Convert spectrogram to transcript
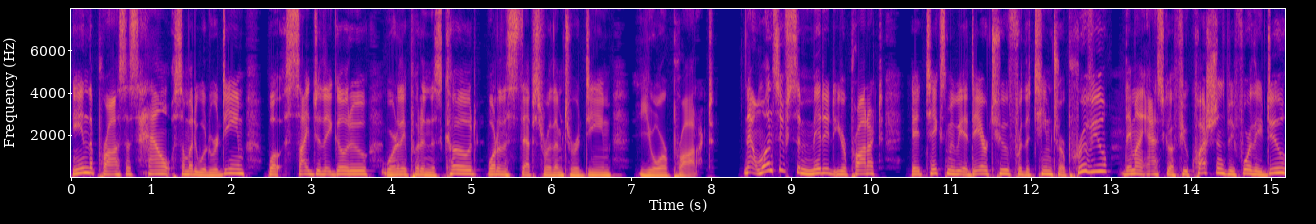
in the process how somebody would redeem, what site do they go to, where do they put in this code, what are the steps for them to redeem your product. Now, once you've submitted your product, it takes maybe a day or two for the team to approve you. They might ask you a few questions before they do,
